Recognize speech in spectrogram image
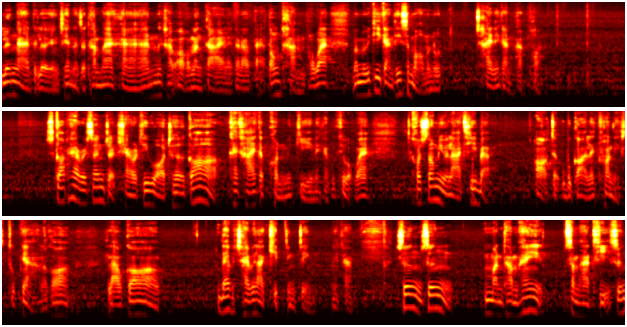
เรื่องงานไปเลย อย่างเช่น อาจจะทำอาหารนะครับออกกำลังกายอะไรก็แล้วแต่ต้องทำเพราะว่ามันเป็นวิธีการที่สมองมนุษย์ใช้ในการพักผ่อนสกอตต์แฮร์ริสันจาก Charity Water ก็คล้ายๆกับคนเมื่อกี้นะครับก็คือบอกว่าเขาจะต้องมีเวลาที่แบบออกจากอุปกรณ์อิเล็กทรอนิกส์ทุกอย่าง แล้วก็แล้วก็ได้ใช้เวลาคิดจริง ๆ นะครับ ซึ่งซึ่งมันทำให้ สมาธิซึ่ง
